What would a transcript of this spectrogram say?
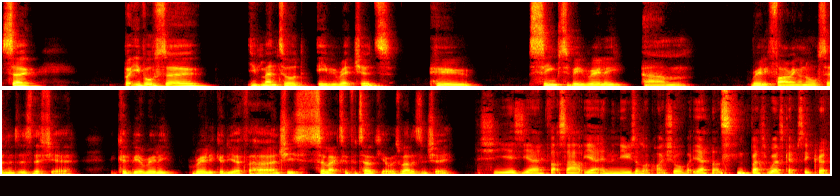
So, but you've also you've mentored Evie Richards, who seems to be really um, really firing on all cylinders this year. It could be a really really good year for her, and she's selected for Tokyo as well, isn't she? She is yeah if that's out yet in the news i'm not quite sure but yeah that's the best worst kept secret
